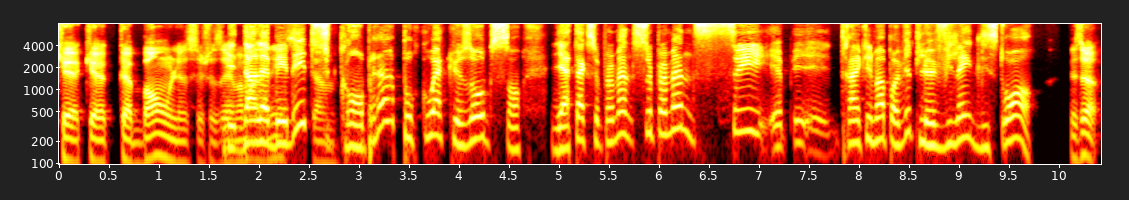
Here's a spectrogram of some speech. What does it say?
que, que, que bon. Là, je dire, dans la donné, BD, tu comme- comprends pourquoi qu'eux autres sont. Ils attaquent Superman. Superman, c'est euh, euh, tranquillement pas vite le vilain de l'histoire. C'est ça.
